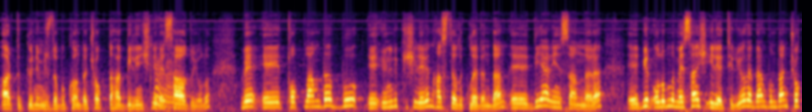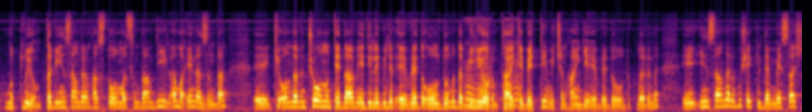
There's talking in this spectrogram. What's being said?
artık günümüzde bu konuda çok daha bilinçli ve sağduyulu. Ve e, toplamda bu e, ünlü kişilerin hastalıklarından e, diğer insanlara e, bir olumlu mesaj iletiliyor ve ben bundan çok mutluyum. Tabii insanların hasta olmasından değil ama en azından e, ki onların çoğunun tedavi edilebilir evrede olduğunu da biliyorum takip ettiğim için hangi evrede olduklarını. E, insanlara bu şekilde mesaj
